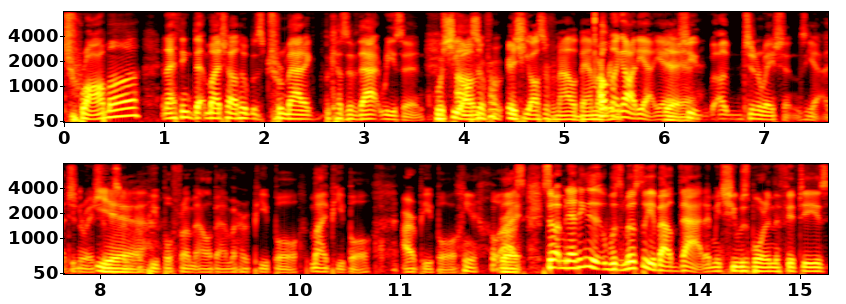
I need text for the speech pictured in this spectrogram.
trauma, and I think that my childhood was traumatic because of that reason. was she Um, also from? Is she also from Alabama? Oh my God! Yeah, yeah. Yeah, She uh, generations. Yeah, generations Yeah. of, of people from Alabama. Her people, my people, our people. You know, Right. us. So I mean, I think it was mostly about that. I mean, she was born in the fifties,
